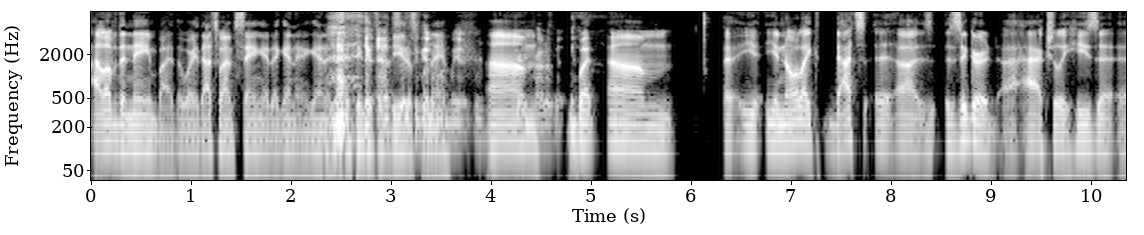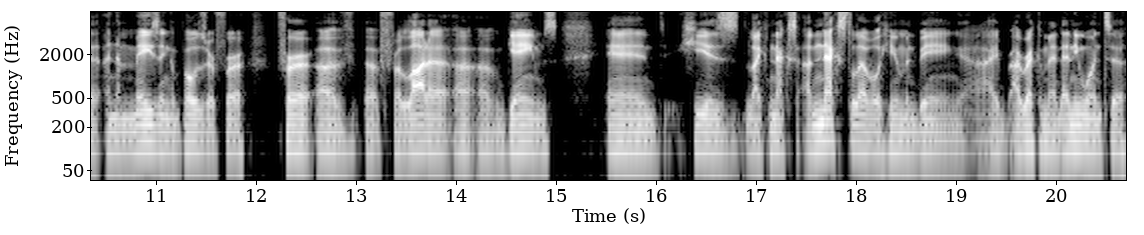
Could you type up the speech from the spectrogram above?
I love the name, by the way. That's why I'm saying it again and again. And I think it's a beautiful good name. one. We, Um, very proud of it But um, uh, you, you know, like that's uh, uh, Zigard. Uh, actually, he's a, a, an amazing composer for for of uh, for a lot of uh, of games, and he is like next a next level human being. I I recommend anyone to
